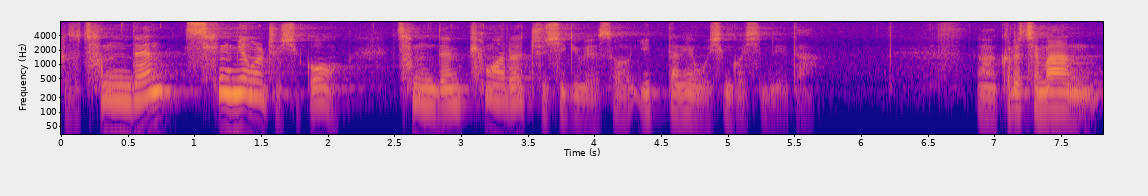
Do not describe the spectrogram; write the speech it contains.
그래서 참된 생명을 주시고 참된 평화를 주시기 위해서 이 땅에 오신 것입니다. 아, 그렇지만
